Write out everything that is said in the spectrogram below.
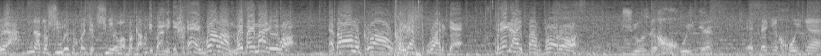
А, надо съебывать отсюда, пока при памяти. Эй, вон он, мы поймали его! Это он украл в Флорике! Стреляй по вору! Чё за хуйня? Это не хуйня.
